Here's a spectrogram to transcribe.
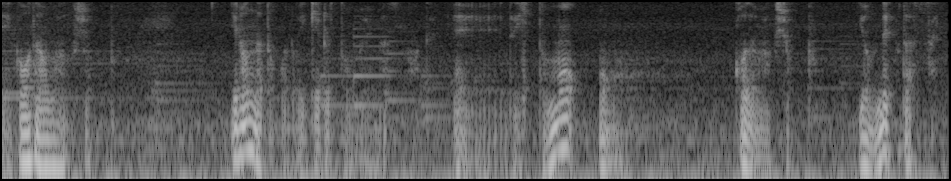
えー、講談ワークショップいろんなところ行けると思いますので、えー、ぜひとも講談ワークショップ読んでください。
